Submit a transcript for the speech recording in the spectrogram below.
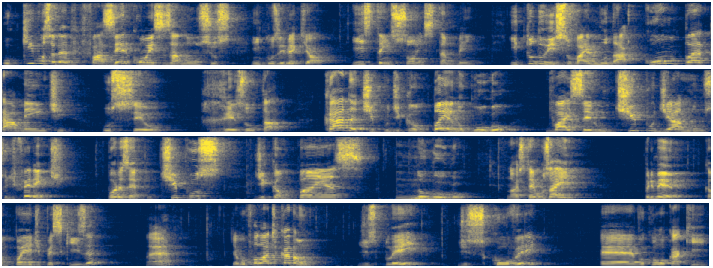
o que você deve fazer com esses anúncios, inclusive aqui, ó, extensões também. E tudo isso vai mudar completamente o seu resultado. Cada tipo de campanha no Google vai ser um tipo de anúncio diferente. Por exemplo, tipos de campanhas no Google. Nós temos aí, primeiro, campanha de pesquisa, né? Já vou falar de cada um. Display, discovery, é, vou colocar aqui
